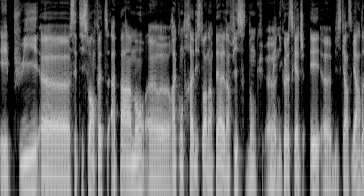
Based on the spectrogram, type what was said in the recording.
Et puis, euh, cette histoire, en fait, apparemment, euh, racontera l'histoire d'un père et d'un fils, donc euh, Oui. Nicolas Cage et euh, Bill Skarsgård,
